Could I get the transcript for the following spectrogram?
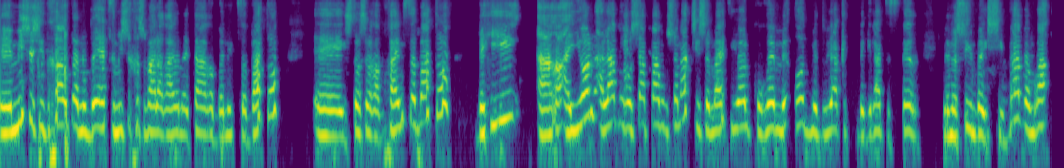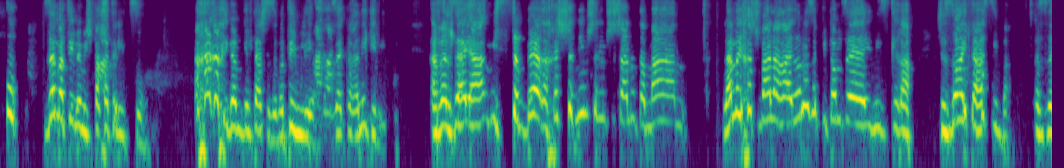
אה, מי ששידכה אותנו בעצם, מי שחשבה על הרעיון הייתה הרבנית סבטו, אה, אשתו של הרב חיים סבטו, והיא, הרעיון עלה בראשה פעם ראשונה כשהיא שמעה את יואל קורא מאוד מדויק את מגילת אסתר לנשים בישיבה, ואמרה, או, זה מתאים למשפחת אליצור. אחר כך היא גם גילתה שזה מתאים לי, אבל זה כבר אני גיליתי. אבל זה היה מסתבר, אחרי שנים שנים ששאלנו אותה מה, למה היא חשבה על הרעיון הזה, פתאום זה נזכרה, שזו הייתה הסיבה. אז uh,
